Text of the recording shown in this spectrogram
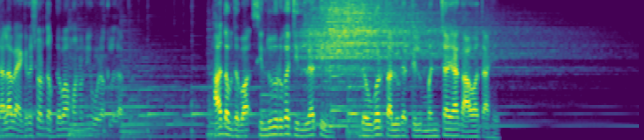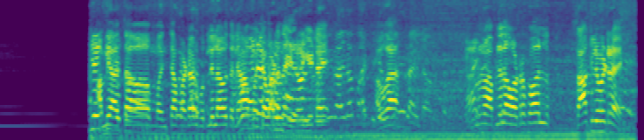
ज्याला व्याघ्रेश्वर धबधबा म्हणूनही ओळखलं जातं. हा धबधबा सिंधुदुर्ग जिल्ह्यातील देवगड तालुक्यातील मंचा या गावात आहे. आम्ही आता मंचा फाटावर पोचलेलो आहोत आणि हा मंचा फाटाचा एंट्री गेट आहे. बघा आपल्याला वॉटरफॉल सहा किलोमीटर आहे.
